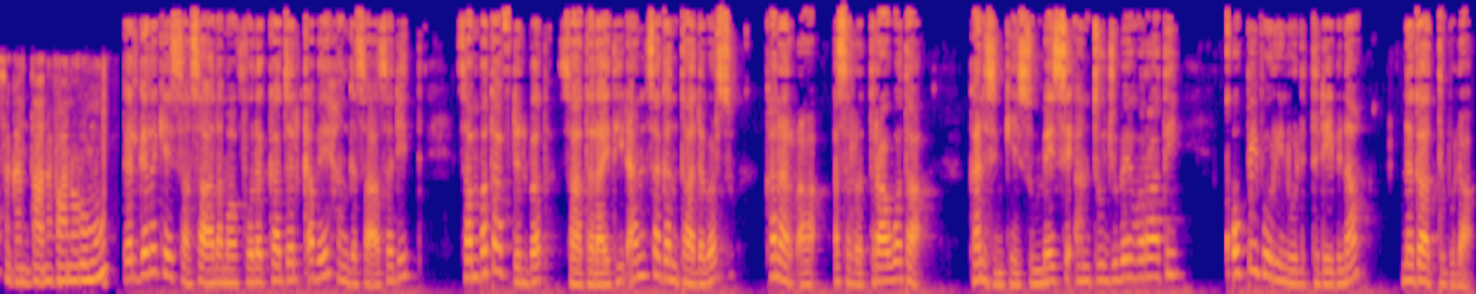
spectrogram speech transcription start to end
sagantaan afaan Oromoo galgala keessaa sa'a lamaaf walakkaa jalqabee hanga sa'a sadiitti sanbataaf dilbata saatalaayitiidhaan sagantaa dabarsu kan har'aa asirratti raawwata. Kan isin keessummeesse Antuu Jubee Horaatii qophii boriin walitti deebinaa nagaatti bulaa.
